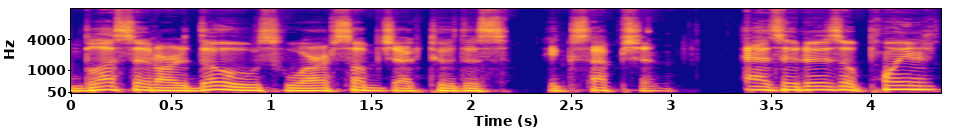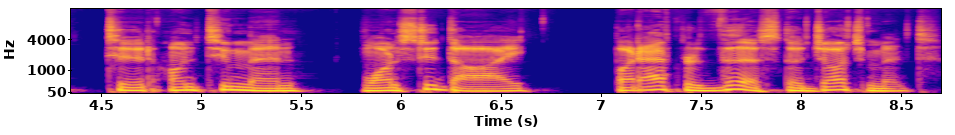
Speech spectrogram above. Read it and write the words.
Blessed are those who are subject to this exception. As it is appointed unto men once to die, but after this the judgment.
